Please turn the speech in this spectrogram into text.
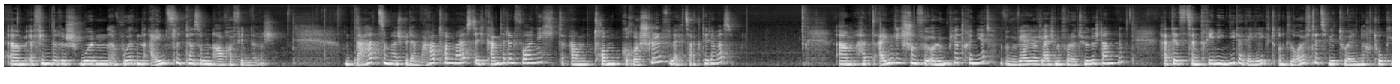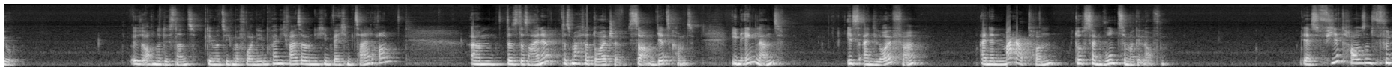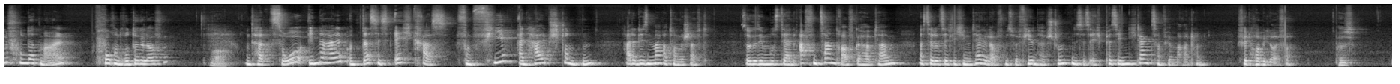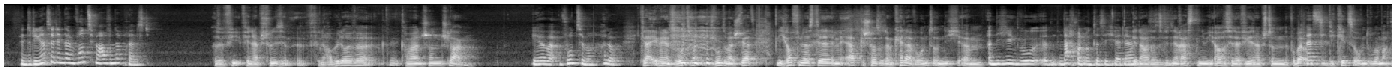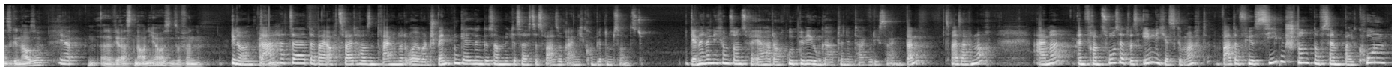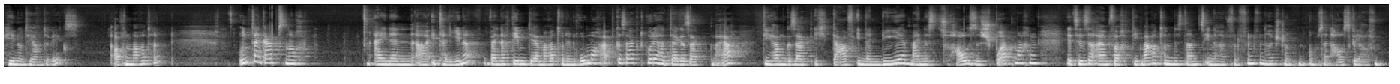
ähm, erfinderisch wurden, wurden Einzelpersonen auch erfinderisch. Und da hat zum Beispiel der Marathonmeister, ich kannte den vorher nicht, ähm, Tom Gröschel, vielleicht sagt ihr der was, Ähm, hat eigentlich schon für Olympia trainiert, wäre ja gleich mal vor der Tür gestanden, hat jetzt sein Training niedergelegt und läuft jetzt virtuell nach Tokio. Ist auch eine Distanz, die man sich mal vornehmen kann. Ich weiß aber nicht, in welchem Zeitraum. Ähm, das ist das eine. Das macht der Deutsche. So, und jetzt kommt's. In England ist ein Läufer einen Marathon durch sein Wohnzimmer gelaufen. Er ist 4500 Mal hoch und runter gelaufen Wow. und hat so innerhalb, und das ist echt krass, von viereinhalb Stunden hat er diesen Marathon geschafft. So gesehen musste er einen Affenzahn drauf gehabt haben, als der tatsächlich hin und her gelaufen ist. Bei viereinhalb Stunden ist es echt per se nicht langsam für einen Marathon, für einen Hobbyläufer. Was? Wenn du die ganze Zeit in deinem Wohnzimmer auf und ab rennst. Also vier, viereinhalb Stunden ist für einen Hobbyläufer kann man schon schlagen. Ja, aber Wohnzimmer, hallo. Klar, ich meine, das Wohnzimmer, das Wohnzimmer ist schwer. Ich hoffe, dass der im Erdgeschoss oder im Keller wohnt und nicht. Ähm, Und nicht irgendwo äh, Nachbarn unter sich hat, ja? Genau, sonst rasten nämlich aus wieder viereinhalb Stunden. Wobei Krass. die Kids oben drüber machen das genauso. Ja, Äh, Wir rasten auch nicht aus, insofern. genau. Und da Alter. hat er dabei auch 2300 Euro an Spendengeldern gesammelt. Das heißt, das war so gar nicht komplett umsonst. Generell nicht umsonst, weil er hat auch gut Bewegung gehabt an dem Tag, würde ich sagen. Dann zwei Sachen noch. Einmal, ein Franzose hat was ähnliches gemacht, war dafür sieben Stunden auf seinem Balkon hin und her unterwegs. Auch ein Marathon. Und dann gab es noch einen äh, Italiener, weil nachdem der Marathon in Rom auch abgesagt wurde, hat der gesagt, naja, die haben gesagt, ich darf in der Nähe meines Zuhauses Sport machen. Jetzt ist er einfach die Marathondistanz innerhalb von fünfeinhalb Stunden um sein Haus gelaufen.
